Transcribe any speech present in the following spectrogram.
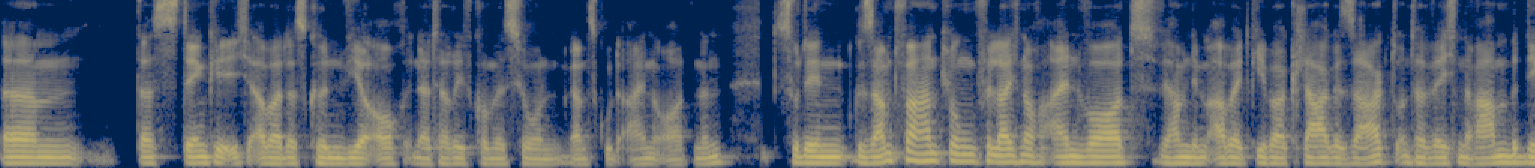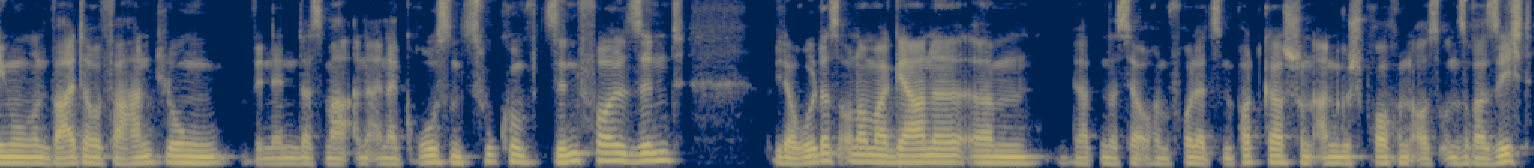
Ähm, das denke ich aber, das können wir auch in der Tarifkommission ganz gut einordnen. Zu den Gesamtverhandlungen vielleicht noch ein Wort. Wir haben dem Arbeitgeber klar gesagt, unter welchen Rahmenbedingungen weitere Verhandlungen, wir nennen das mal an einer großen Zukunft sinnvoll sind wiederhole das auch nochmal gerne. Ähm, wir hatten das ja auch im vorletzten Podcast schon angesprochen. Aus unserer Sicht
